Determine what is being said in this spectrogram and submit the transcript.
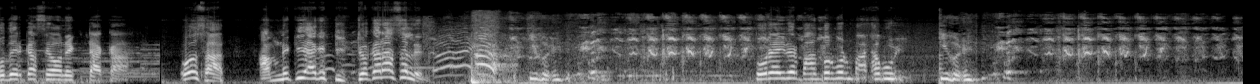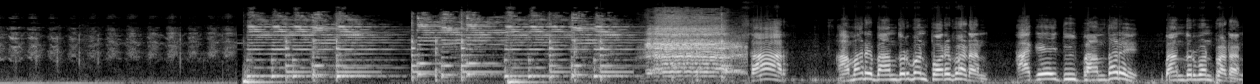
ওদের কাছে অনেক টাকা। ও স্যার আপনি কি আগে টিকটকার আছিলেন? তোরা এইবার বান্দরবন পাঠাবই। স্যার আমারে বান্দরবান পরে পাঠান। আগে এই দুই বান্দারে বান্দরবান পাঠান।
